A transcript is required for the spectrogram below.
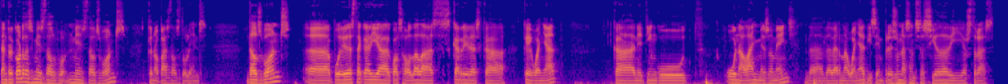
Te'n recordes més, del, més dels bons que no pas dels dolents. Dels bons, eh, poder destacaria qualsevol de les carreres que, que he guanyat, que n'he tingut un a l'any més o menys d'haver-ne guanyat i sempre és una sensació de dir, ostres,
